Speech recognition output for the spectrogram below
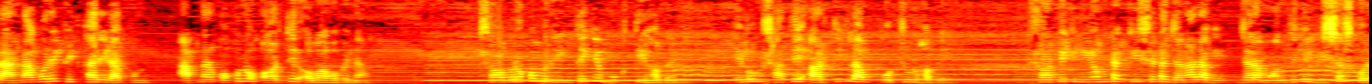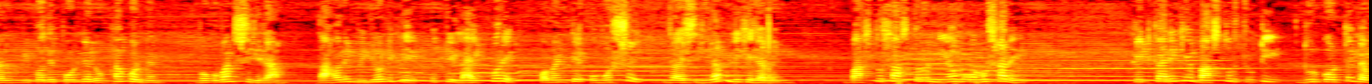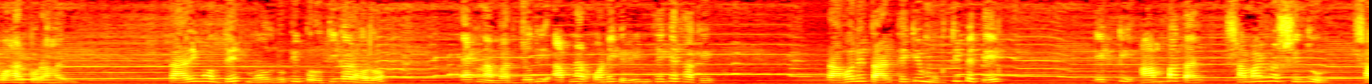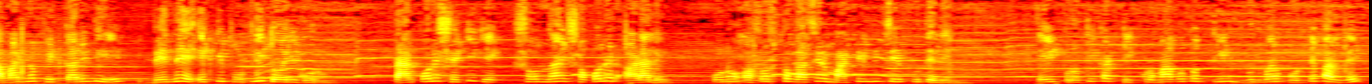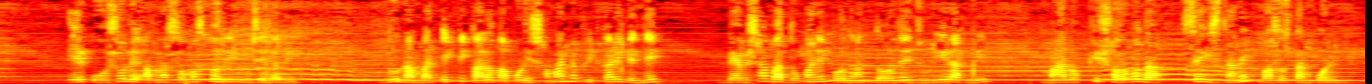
রান্নাঘরে ফিটকারি রাখুন। আপনার কখনো অর্থের অভাব হবে না। সব রকম ঋণ থেকে মুক্তি হবেন এবং সাথে আর্থিক লাভ প্রচুর হবে। সঠিক নিয়মটা কি সেটা জানার আগে যারা মন থেকে বিশ্বাস করেন বিপদে পড়লে রক্ষা করবেন ভগবান শ্রীরাম। তাহলে ভিডিওটিতে একটি লাইক করে কমেন্টে অবশ্যই জয় শ্রীরাম লিখে যাবেন। বাস্তুশাস্ত্র নিয়ম অনুসারে ফিটকারিকে বাস্তুর ত্রুটি দূর করতে ব্যবহার করা হয়। তারই মধ্যে মূল দুটি প্রতিকার হলো, এক নাম্বার, যদি আপনার অনেক ঋণ থেকে থাকে, তাহলে তার থেকে মুক্তি পেতে একটি আম পাতায় সামান্য সিঁদুর, সামান্য ফিটকারি দিয়ে বেঁধে একটি পুটলি তৈরি করুন। তারপরে সেটিকে সন্ধ্যায় সকলের আড়ালে কোনো অসুস্থ গাছের মাটির নিচে পুঁতে দিন। এই প্রতিকারটি ক্রমাগত তিন বুধবার করতে পারলে এর কৌশলে আপনার সমস্ত ঋণ মুছে যাবে। দু নাম্বার, একটি কালো কাপড়ে সামান্য ফিটকারি বেঁধে ব্যবসা বা দোকানে প্রধান দরজায় ঝুলিয়ে রাখলে মা লক্ষ্মী সর্বদা সেই স্থানে বাসস্থান করেন।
